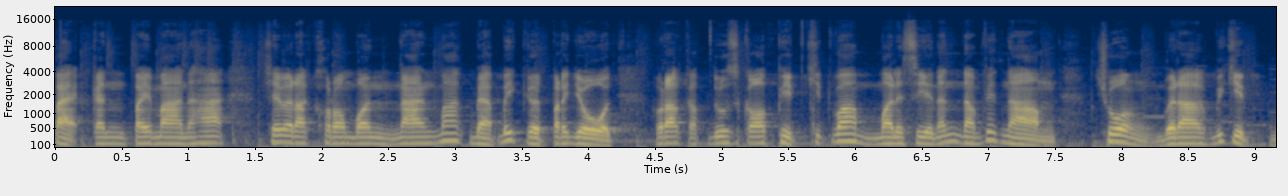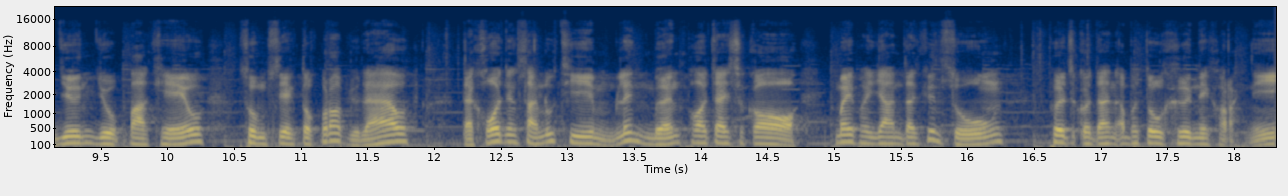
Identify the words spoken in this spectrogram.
แปะกันไปมานะฮะ ใช้เวลาครองบอลนานมากแบบไม่เกิดประโยชน์ราวกับดูสกอร์ผิดคิดว่ามาเลเซียนั้นนำเวียดนาม ช่วงเวลาวิกฤตยืนอยู่ปากเขวสุ่มเสี่ยงตกรอบอยู่แล้ว แต่โค้ชยังสั่งลูกทีมเล่นเหมือนพอใจสกอร์ ไม่พยายามดันขึ้นสูง เพื่อจะกดดันเอาประตูคืนในครั้งนี้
